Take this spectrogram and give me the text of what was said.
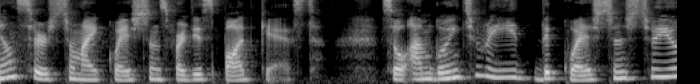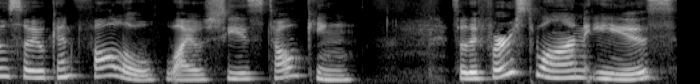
answers to my questions for this podcast. So I'm going to read the questions to you so you can follow while she is talking. So the first one is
